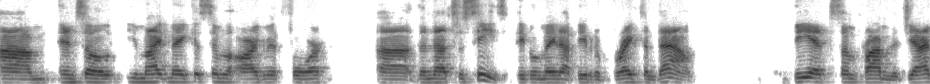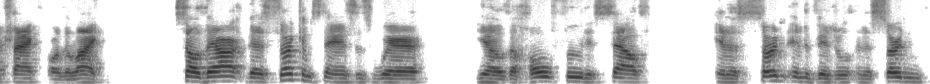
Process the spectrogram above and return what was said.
Um, and so you might make a similar argument for uh, the nuts or seeds. People may not be able to break them down, be it some problem in the GI tract or the like. So there are there's circumstances where you know the whole food itself in a certain individual in a certain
